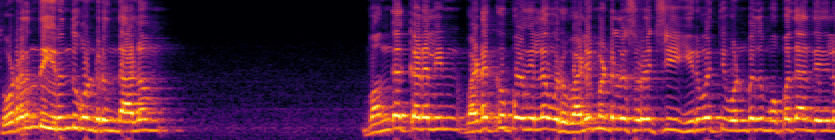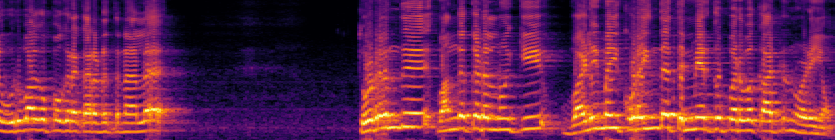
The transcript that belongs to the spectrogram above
தொடர்ந்து இருந்து கொண்டிருந்தாலும் வங்கக்கடலின் வடக்கு பகுதியில் ஒரு வளிமண்டல சுழற்சி இருபத்தி ஒன்பது முப்பதாம் தேதியில் உருவாக போகிற காரணத்தினால தொடர்ந்து வங்கக்கடல் நோக்கி வலிமை குறைந்த தென்மேற்கு பருவக்காற்று நுழையும்.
